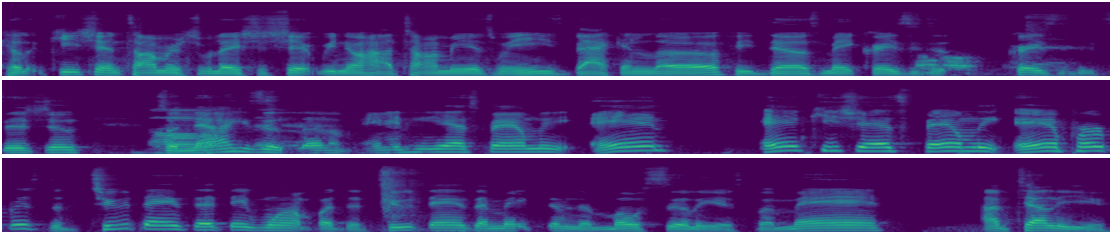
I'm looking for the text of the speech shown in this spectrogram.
Ke- Keisha and Tommy's relationship. We know how Tommy is when he's back in love. He does make crazy Oh, crazy decisions. So Oh, now he's in love and he has family and and Keisha has family and purpose. The two things that they want, but the two things that make them the most silliest. But man, I'm telling you,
